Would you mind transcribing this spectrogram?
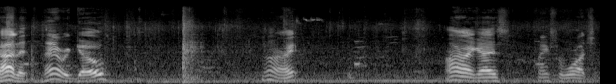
Got it. There we go. All right. All right, guys. Thanks for watching.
